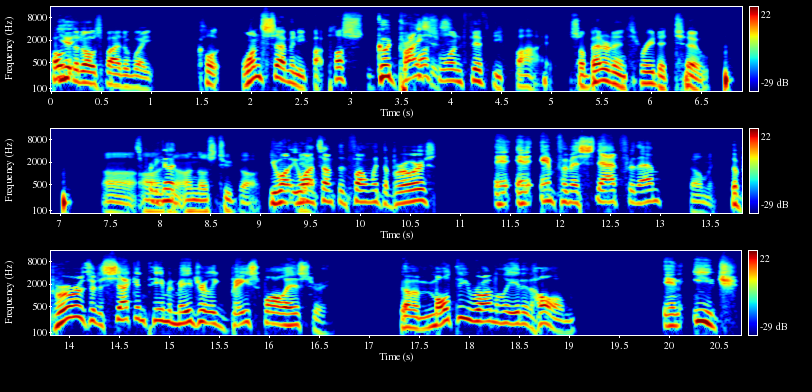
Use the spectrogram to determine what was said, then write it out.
Both You- of those, by the way, clo- 175 plus good plus prices. 155. So better than three to two uh, on good. on those two dogs. You want you Yeah, want something fun with the Brewers? A- An infamous stat for them: Tell me. the Brewers are the second team in Major League Baseball history to have a multi-run lead at home in each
